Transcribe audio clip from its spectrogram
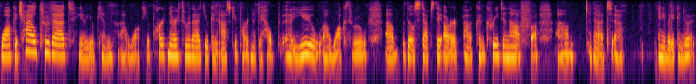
walk a child through that. You know, you can uh, walk your partner through that. You can ask your partner to help uh, you uh, walk through uh, those steps. They are uh, concrete enough uh, um, that anybody can do it.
